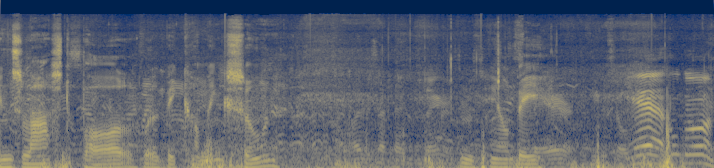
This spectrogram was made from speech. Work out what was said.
Shane's last ball will be coming soon. And he'll be Yeah, hold on.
